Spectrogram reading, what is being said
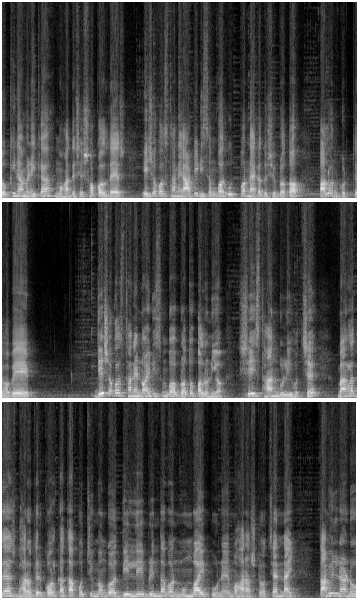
দক্ষিণ আমেরিকা মহাদেশের সকল দেশ। এই সকল স্থানে আটই ডিসেম্বর উৎপন্ন একাদশী ব্রত পালন করতে হবে। যে সকল স্থানে নয় ডিসেম্বর ব্রত পালনীয়, সেই স্থানগুলি হচ্ছে বাংলাদেশ, ভারতের কলকাতা, পশ্চিমবঙ্গ, দিল্লি, বৃন্দাবন, মুম্বাই, পুনে, মহারাষ্ট্র, চেন্নাই, তামিলনাড়ু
